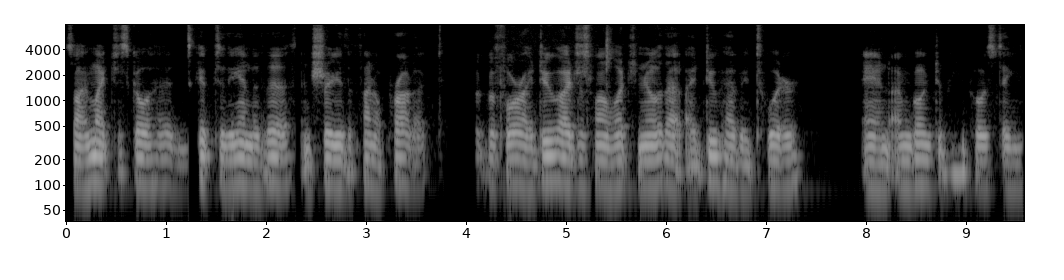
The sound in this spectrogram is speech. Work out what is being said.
so I might just go ahead and skip to the end of this and show you the final product. But before I do, I just want to let you know that I do have a Twitter, and I'm going to be posting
